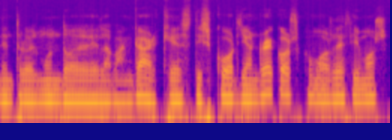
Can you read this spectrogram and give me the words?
dentro del mundo de la vanguard que es Discordian Records, como os decimos.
